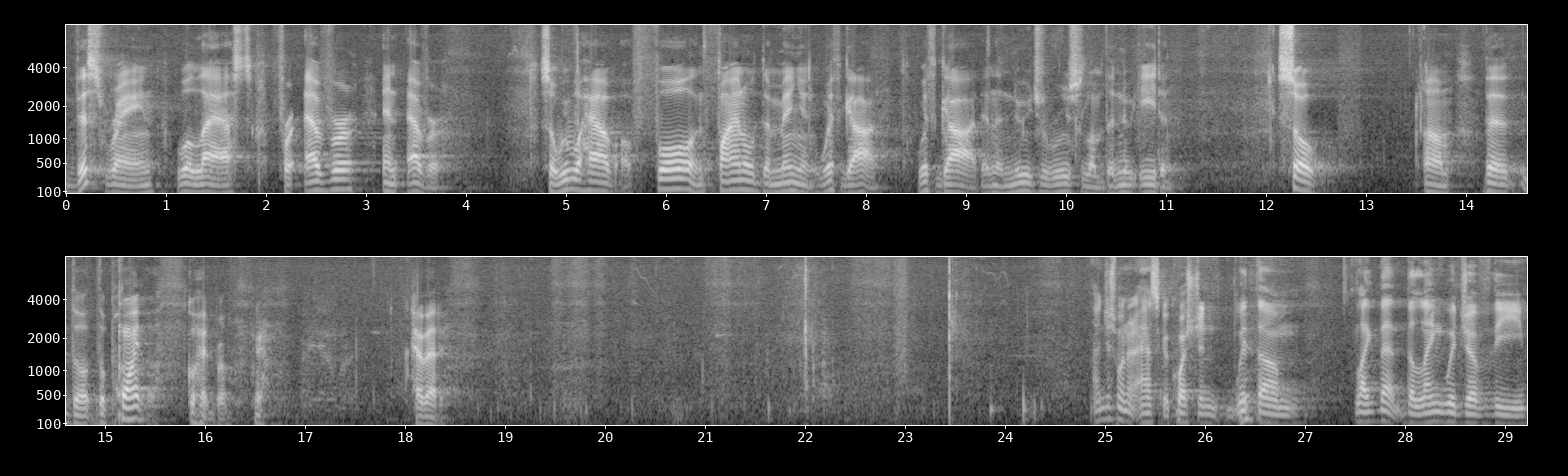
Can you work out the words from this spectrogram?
this reign will last forever and ever. So we will have a full and final dominion with God with God in the new Jerusalem, the new Eden. So, um, the, the, the point, go ahead, brother. Yeah. Have at it. I just wanted to ask a question with um, like that the language of the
